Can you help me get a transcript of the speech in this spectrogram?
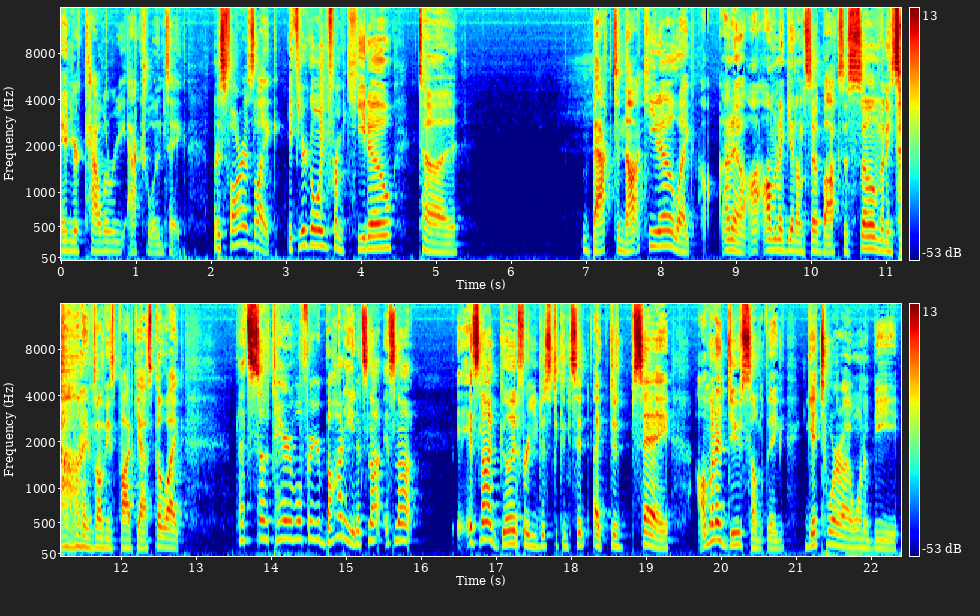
and your calorie actual intake. But as far as like if you're going from keto to back to not keto, like I know I, I'm gonna get on soapboxes so many times on these podcasts, but like that's so terrible for your body, and it's not it's not it's not good for you just to consider like to say I'm gonna do something, get to where I want to be,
